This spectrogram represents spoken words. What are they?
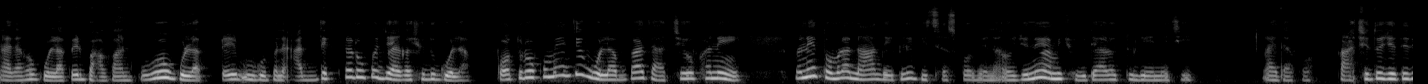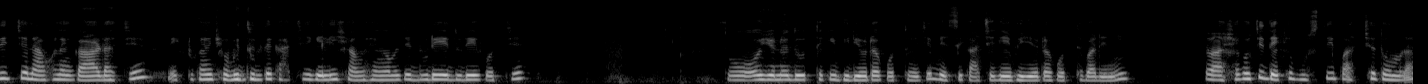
আর দেখো গোলাপের বাগান, পুরো গোলাপটাই মানে অর্ধেকটার ওপর জায়গা শুধু গোলাপ। কত রকমের যে গোলাপ গাছ আছে ওখানে মানে তোমরা না দেখলে বিশ্বাস করবে না। ওই জন্যই আমি ছবিটা আরও তুলে এনেছি। আর দেখো, কাছে তো যেতে দিচ্ছে না, ওখানে গার্ড আছে। একটুখানি ছবি তুলতে কাছে গেলেই সঙ্গে সঙ্গে বলছে দূরে দূরে করছে। তো ওই জন্য দূর থেকে ভিডিওটা করতে হয়েছে। বেশি কাছে গিয়ে ভিডিওটা করতে পারিনি। তো আশা করছি দেখে বুঝতেই পারছ তোমরা।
